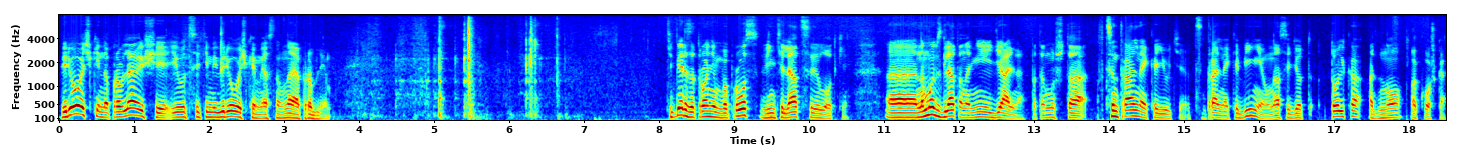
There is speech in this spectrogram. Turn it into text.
веревочки направляющие, и вот с этими веревочками основная проблема. Теперь затронем вопрос вентиляции лодки. Э, на мой взгляд, она не идеальна, потому что в центральной каюте, в центральной кабине у нас идет только одно окошко.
